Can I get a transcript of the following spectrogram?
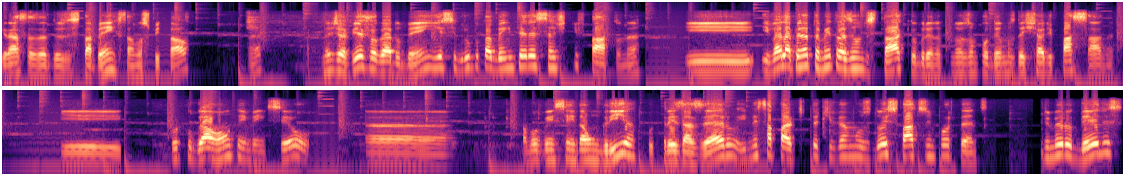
graças a Deus está bem, está no hospital. Né? A Finlândia havia jogado bem e esse grupo está bem interessante de fato, né? E, e, vale a pena também trazer um destaque, Breno, que nós não podemos deixar de passar, né? E Portugal ontem venceu, uh, acabou vencendo a Hungria por 3 a 0 e nessa partida tivemos dois fatos importantes. Primeiro deles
